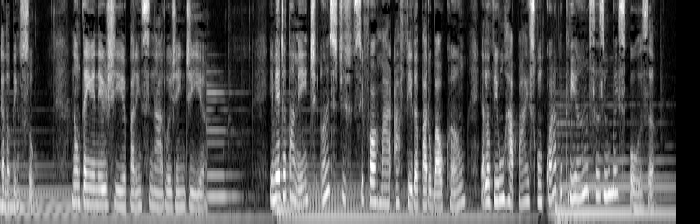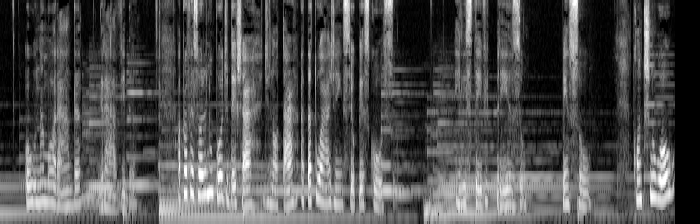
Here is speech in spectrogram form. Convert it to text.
ela pensou. Não tenho energia para ensinar hoje em dia. Imediatamente, antes de se formar a fila para o balcão, ela viu um rapaz com quatro crianças e uma esposa, ou namorada grávida. A professora não pôde deixar de notar a tatuagem em seu pescoço. Ele esteve preso, pensou. Continuou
